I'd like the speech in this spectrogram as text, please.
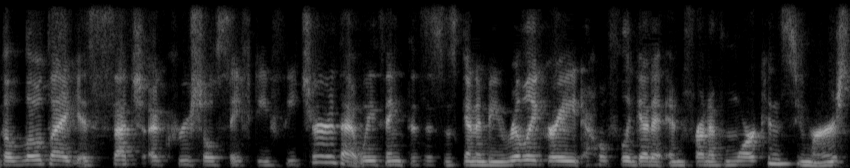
The load leg is such a crucial safety feature that we think that this is going to be really great. Hopefully, get it in front of more consumers.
